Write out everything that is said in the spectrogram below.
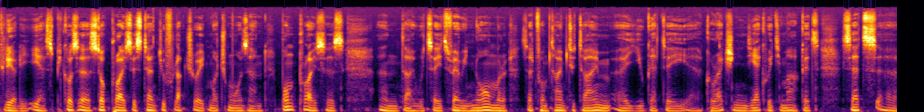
clearly, yes, because uh, stock prices tend to fluctuate much more than bond prices, and I would say it's very normal that from time to time uh, you get a uh, correction in the equity markets. That's uh,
